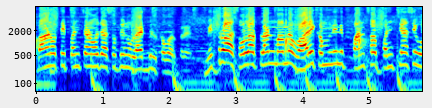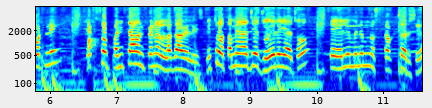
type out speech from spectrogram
બાણું થી પંચાણું હજાર સુધીનું લાઇટ બિલ કવર કરે છે. મિત્રો, આ સોલાર પ્લાન્ટમાં અમે વારી કંપનીની પાંચસો પંચ્યાસી વોટની એકસો પંચાવન પેનલ લગાવેલી છે. મિત્રો, તમે આ જે જોઈ રહ્યા છો, તે એલ્યુમિનિયમનું સ્ટ્રક્ચર છે,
